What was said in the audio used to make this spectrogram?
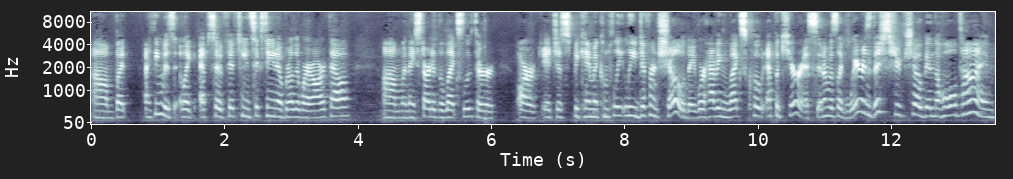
Um, but I think it was like episode 15, 16, Oh Brother, Where Art Thou? Um, when they started the Lex Luthor arc, it just became a completely different show. They were having Lex quote Epicurus, and I was like, "Where has this show been the whole time?"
